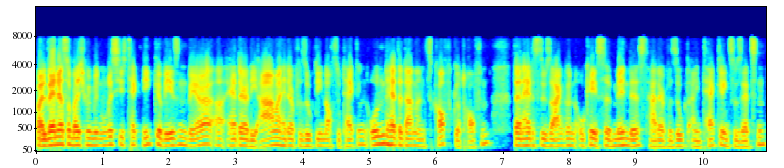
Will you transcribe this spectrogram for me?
Weil wenn er zum Beispiel mit richtig Technik gewesen wäre, äh, hätte er die Arme, hätte er versucht, ihn noch zu tackeln und hätte dann ins Kopf getroffen, dann hättest du sagen können, okay, zumindest hat er versucht, ein Tackling zu setzen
